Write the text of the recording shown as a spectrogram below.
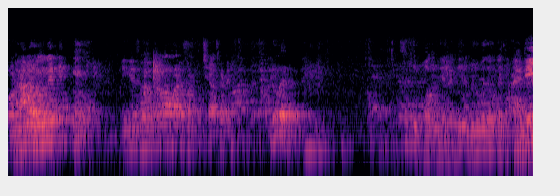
बराबर होंगे क्या ठीक है। सब हमारे 66 है ब्लू है। बहुत अंधेर लगी ना ब्लू पे देखो कैसे टाइम जी।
